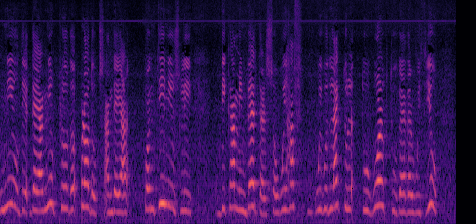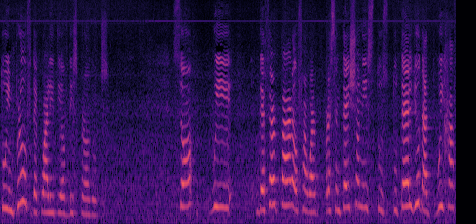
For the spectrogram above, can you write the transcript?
new, they, they are new produ products, and they are continuously becoming better. So we, have, we would like to, to work together with you to improve the quality of these products. So we, the third part of our presentation is to, to tell you that we have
